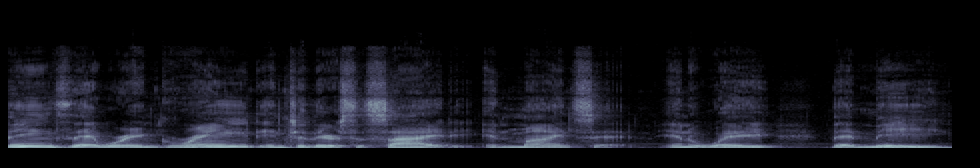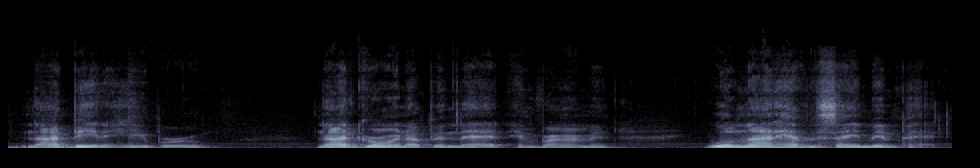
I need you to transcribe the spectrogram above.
things that were ingrained into their society and mindset in a way that me, not being a Hebrew, not growing up in that environment, will not have the same impact.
